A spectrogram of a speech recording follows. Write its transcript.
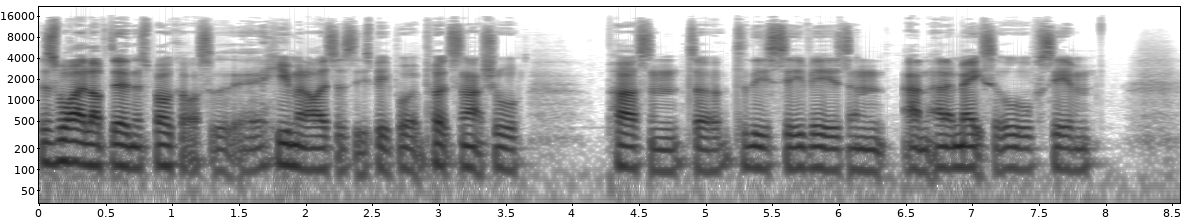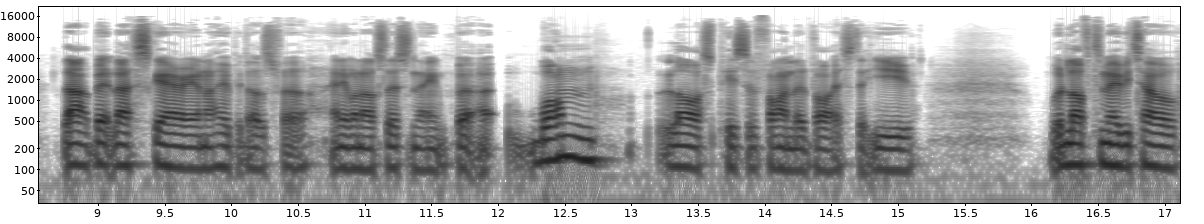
this is why I love doing this podcast. It humanizes these people. It puts an actual person to to these CVs, and, and, and it makes it all seem that bit less scary, and I hope it does for anyone else listening. But uh, one last piece of final advice that you would love to maybe tell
